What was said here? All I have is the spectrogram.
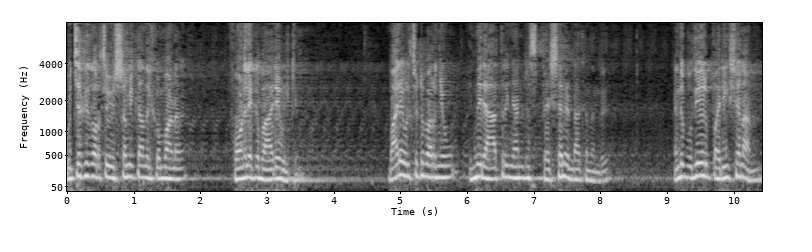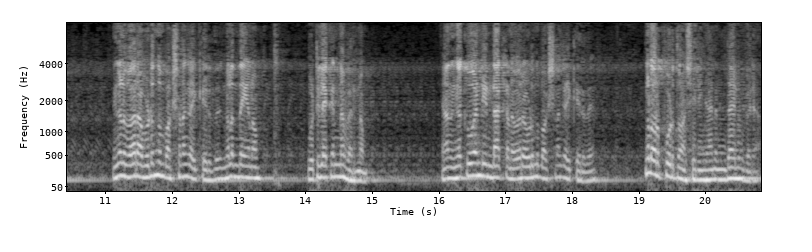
ഉച്ചയ്ക്ക് കുറച്ച് വിശ്രമിക്കാൻ നിൽക്കുമ്പോഴാണ് ഫോണിലേക്ക് ഭാര്യ വിളിക്കുന്നത്. ഭാര്യ വിളിച്ചിട്ട് പറഞ്ഞു ഇന്ന് രാത്രി ഞാനൊരു സ്പെഷ്യൽ ഉണ്ടാക്കുന്നുണ്ട്. എന്റെ പുതിയൊരു പരീക്ഷണാണ്. നിങ്ങൾ വേറെ അവിടെ നിന്നും ഭക്ഷണം കഴിക്കരുത്. നിങ്ങൾ എന്ത് ചെയ്യണം? വീട്ടിലേക്ക് തന്നെ വരണം. ഞാൻ നിങ്ങൾക്ക് വേണ്ടി ഉണ്ടാക്കണം വേറെ അവിടെ നിന്ന് ഭക്ഷണം കഴിക്കരുത്. നിങ്ങൾ ഉറപ്പ് കൊടുത്തു ശരി ഞാൻ എന്തായാലും വരാം.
